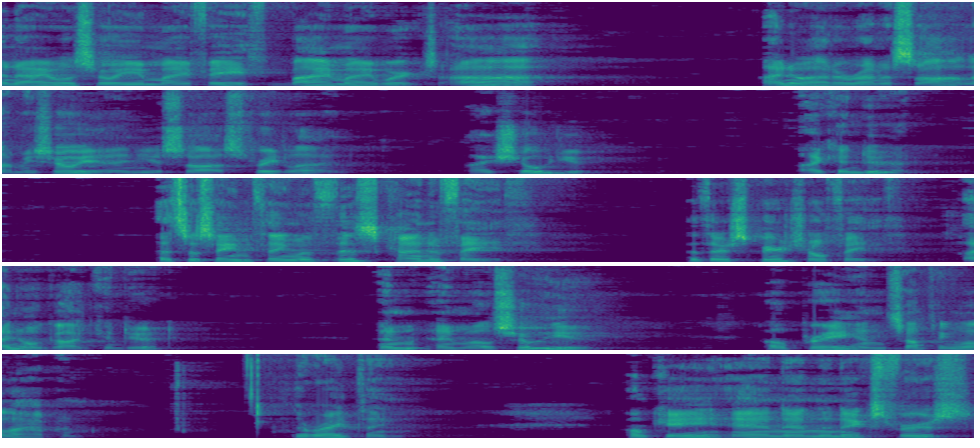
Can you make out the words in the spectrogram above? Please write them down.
and I will show you my faith by my works. Ah, I know how to run a saw. Let me show you. And you saw a straight line. I showed you. I can do it. That's the same thing with this kind of faith, that there's spiritual faith. I know God can do it, and, and I'll show you. I'll pray, and something will happen. The right thing. Okay, and then the next verse,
